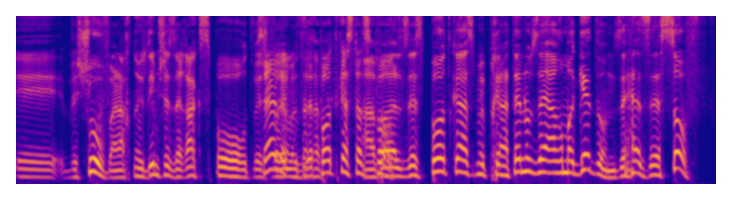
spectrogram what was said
אה, ושוב, אנחנו יודעים שזה רק ספורט, ויש דברים בסדר, זה פודקאסט על ספורט. אבל זה פודקאסט, מבחינתנו זה ארמגדון, זה, זה הסוף,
